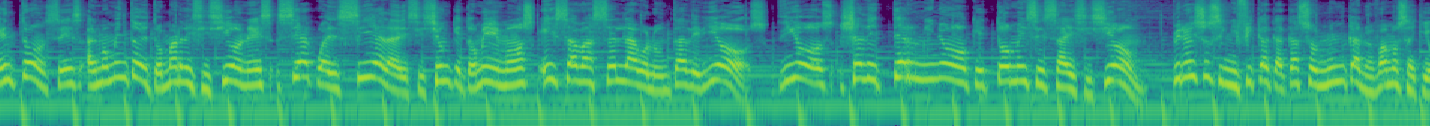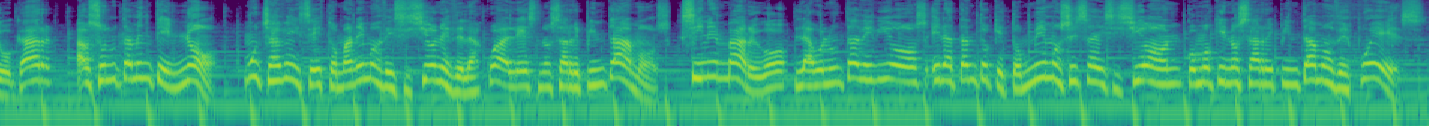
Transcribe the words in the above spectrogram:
Entonces, al momento de tomar decisiones, sea cual sea la decisión que tomemos, esa va a ser la voluntad de Dios. Dios ya determinó que tomes esa decisión. ¿Pero eso significa que acaso nunca nos vamos a equivocar? Absolutamente no. Muchas veces tomaremos decisiones de las cuales nos arrepintamos. Sin embargo, la voluntad de Dios era tanto que tomemos esa decisión como que nos arrepintamos después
